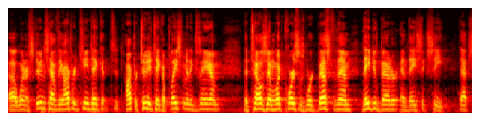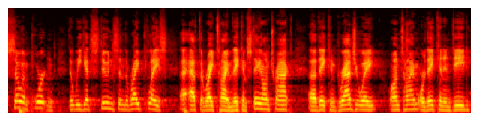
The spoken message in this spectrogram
Uh, when our students have the opportunity to, take a, opportunity to take a placement exam that tells them what courses work best for them, they do better and they succeed. That's so important that we get students in the right place at the right time. They can stay on track, uh, they can graduate on time, or they can indeed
